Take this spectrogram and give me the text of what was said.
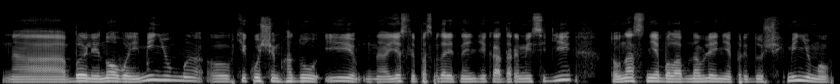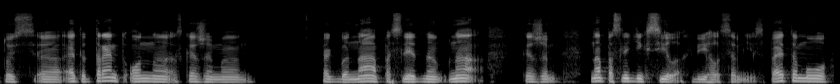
были новые минимумы э, в текущем году, и если посмотреть на индикатор MACD, то у нас не было обновления предыдущих минимумов, то есть э, этот тренд, он, э, скажем, как бы на последнем, на скажем, на последних силах двигался вниз. Поэтому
